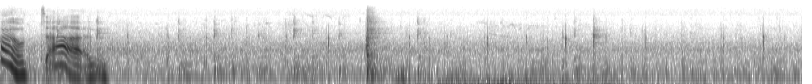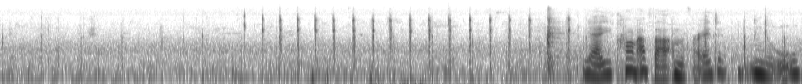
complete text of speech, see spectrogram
Well done. Yeah, you can't have that, I'm afraid. No.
